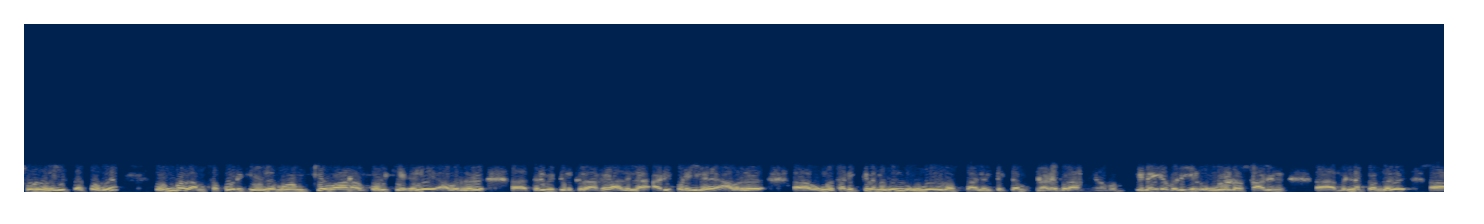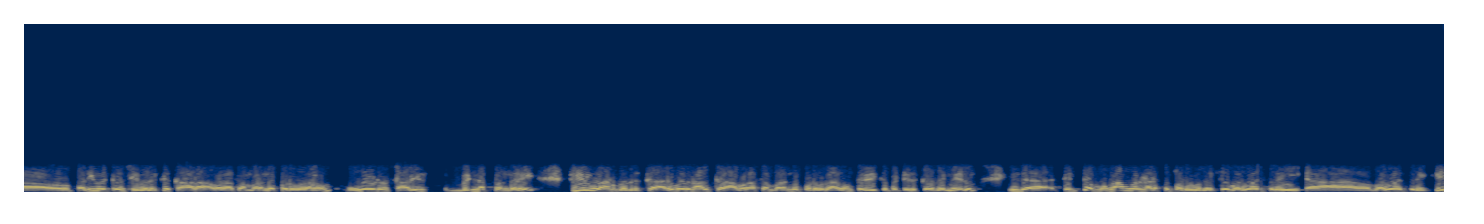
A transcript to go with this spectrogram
சூழ்நிலையில் தற்போது ஒன்பது அம்ச கோரிக்கைகளில் மிக முக்கியமான கோரிக்கைகளை அவர்கள் தெரிவித்திருக்கிறார்கள். அதில் அடிப்படையிலே அவர்கள் உங்கள் சனிக்கிழமையில் உங்களுடன் ஸ்டாலின் திட்டம் நடைபெறாது எனவும் இணைய வழியில் உங்களுடன் ஸ்டாலின் விண்ணப்பங்கள் பதிவேற்றம் செய்வதற்கு கால அவகாசம் வழங்கப்படுவதாகவும் உங்களுடன் ஸ்டாலின் விண்ணப்பங்களை தீர்வு காண்பதற்கு அறுபது நாட்கள் அவகாசம் வழங்கப்படுவதாகவும் தெரிவிக்கப்பட்டிருக்கிறது. மேலும் இந்த திட்ட முகாம்கள் நடத்தப்படுவதற்கு வருவாய்த்துறை வருவாய்த்துறைக்கு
